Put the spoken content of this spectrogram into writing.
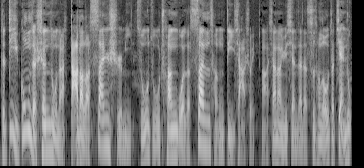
这地宫的深度呢达到了三十米，足足穿过了三层地下水啊，相当于现在的四层楼的建筑。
